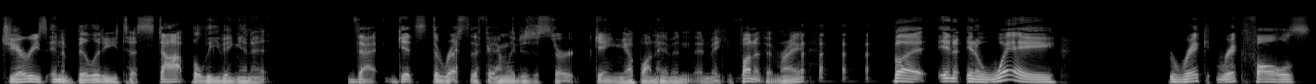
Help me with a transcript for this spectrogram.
Jerry's inability to stop believing in it that gets the rest of the family to just start ganging up on him and, and making fun of him, right? but in in a way, Rick Rick falls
